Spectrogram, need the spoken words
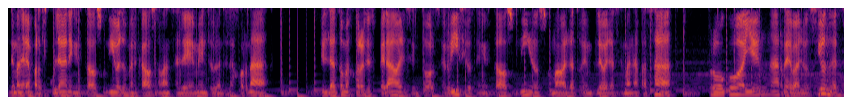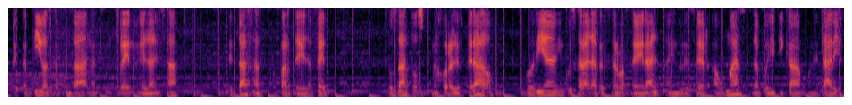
De manera particular, en Estados Unidos los mercados avanzan levemente durante la jornada. El dato mejor lo esperado del sector servicios en Estados Unidos, sumado al dato de empleo de la semana pasada, provocó ayer una reevaluación de las expectativas que apuntaban hacia un freno en el alza de tasas por parte de la Fed. Los datos, mejor lo esperado, podrían impulsar a la Reserva Federal a endurecer aún más la política monetaria.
